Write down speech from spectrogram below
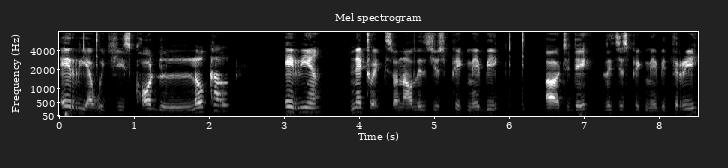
area which is called local area network. So now let's just pick maybe uh today let's just pick maybe three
